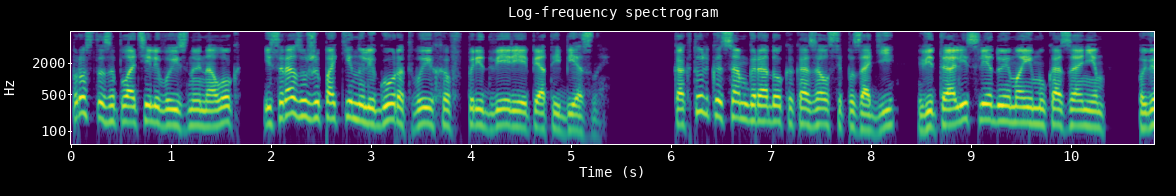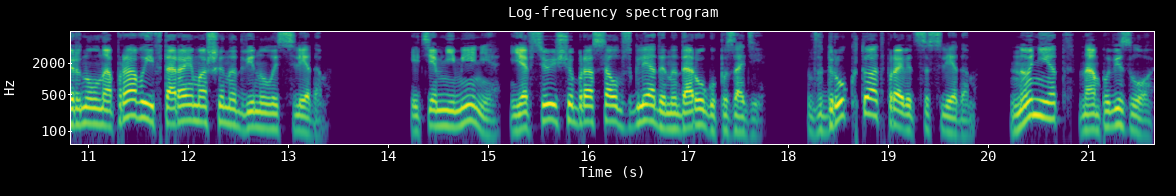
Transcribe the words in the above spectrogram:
просто заплатили выездной налог и сразу же покинули город, выехав в преддверие пятой бездны. Как только сам городок оказался позади, Виталий, следуя моим указаниям, повернул направо, и вторая машина двинулась следом. И тем не менее, я все еще бросал взгляды на дорогу позади. Вдруг кто отправится следом? Но нет, нам повезло.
